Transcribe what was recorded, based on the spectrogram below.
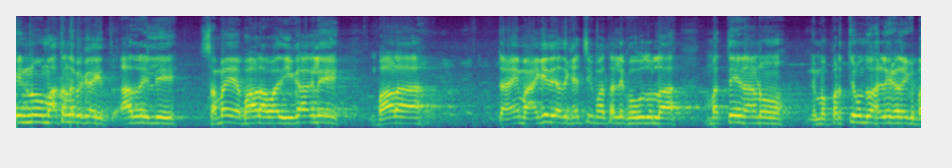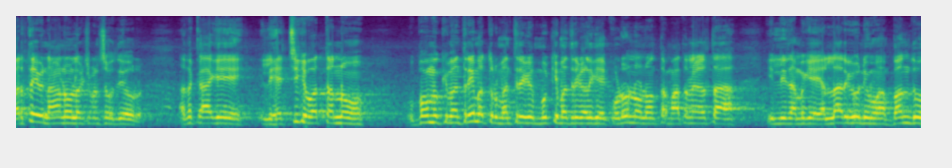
ಇನ್ನೂ ಮಾತಾಡಬೇಕಾಗಿತ್ತು. ಆದರೆ ಇಲ್ಲಿ ಸಮಯ ಭಾಳ ಈಗಾಗಲೇ ಭಾಳ ಟೈಮ್ ಆಗಿದೆ. ಅದಕ್ಕೆ ಹೆಚ್ಚಿಗೆ ಮಾತಾಡಲಿಕ್ಕೆ ಹೋಗೋದಿಲ್ಲ. ಮತ್ತೆ ನಾನು ನಿಮ್ಮ ಪ್ರತಿಯೊಂದು ಹಳ್ಳಿಗಳಿಗೆ ಬರ್ತೇವೆ. ನಾನು ಲಕ್ಷ್ಮಣ ಸೌದಿ ಅವರು. ಅದಕ್ಕಾಗಿ ಇಲ್ಲಿ ಹೆಚ್ಚಿಗೆ ಒತ್ತನ್ನು ಉಪಮುಖ್ಯಮಂತ್ರಿ ಮತ್ತು ಮಂತ್ರಿ ಮುಖ್ಯಮಂತ್ರಿಗಳಿಗೆ ಕೊಡೋಣ ಅನ್ನುವಂಥ ಮಾತನ್ನು ಹೇಳ್ತಾ ಇಲ್ಲಿ ನಮಗೆ ಎಲ್ಲರಿಗೂ ನಿಮ್ಮ ಬಂದು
